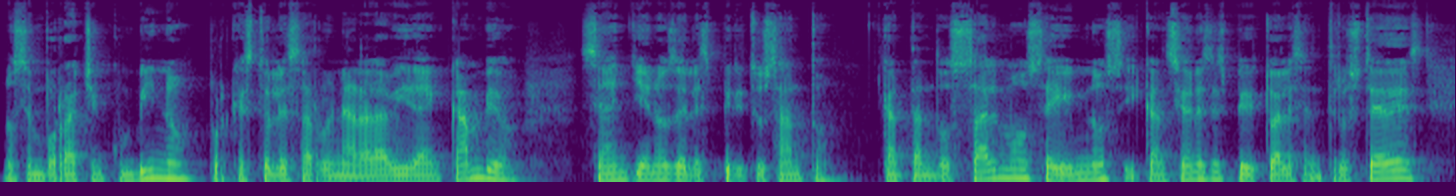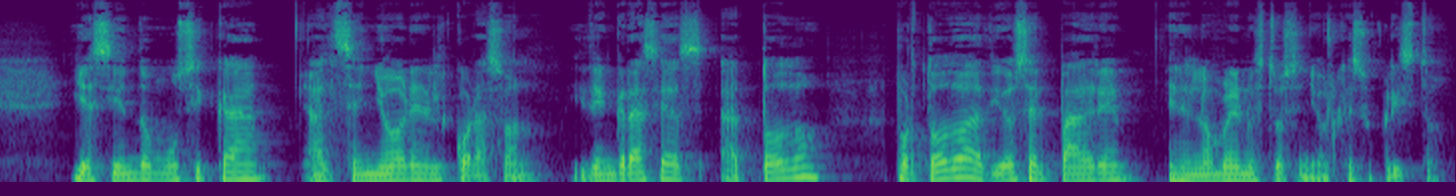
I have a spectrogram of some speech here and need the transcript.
No se emborrachen con vino, porque esto les arruinará la vida. En cambio, sean llenos del Espíritu Santo cantando salmos e himnos y canciones espirituales entre ustedes y haciendo música al Señor en el corazón. Y den gracias a todo, por todo a Dios el Padre, en el nombre de nuestro Señor Jesucristo.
